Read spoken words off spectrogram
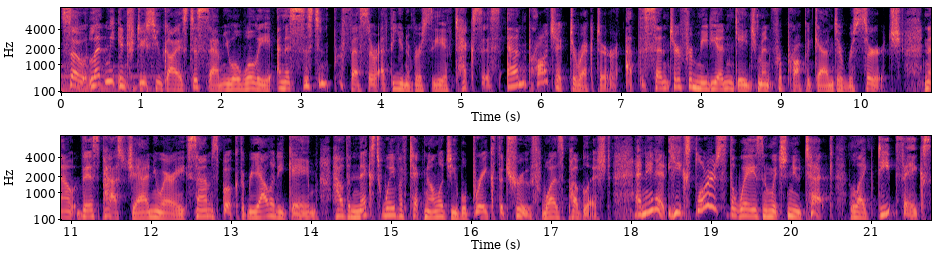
So let me introduce you guys to Samuel Woolley, an assistant professor at the University of Texas and project director at the Center for Media Engagement for Propaganda Research. Now, this past January, Sam's book, The Reality Game, How the Next Wave of Technology Will Break the Truth, was published. And in it, he explores the ways in which new tech, like deepfakes,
